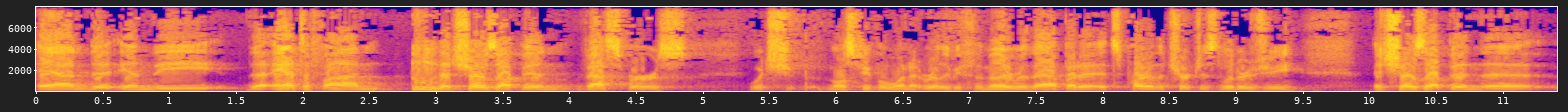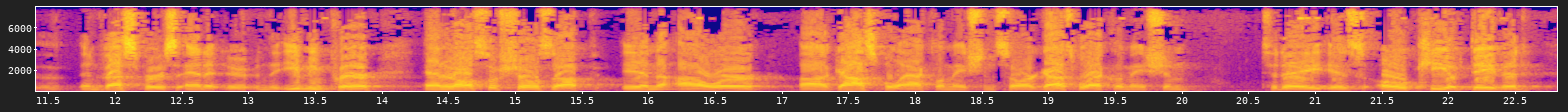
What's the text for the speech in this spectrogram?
And in the, the antiphon that shows up in Vespers, which most people wouldn't really be familiar with that, but it's part of the church's liturgy. It shows up in the, in Vespers and it, in the evening prayer, and it also shows up in our uh, gospel acclamation. So our gospel acclamation today is, O key of David,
